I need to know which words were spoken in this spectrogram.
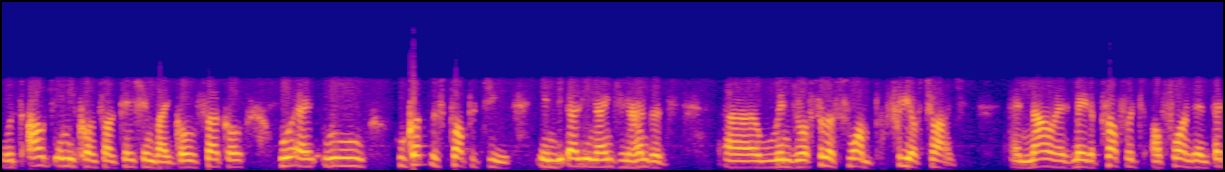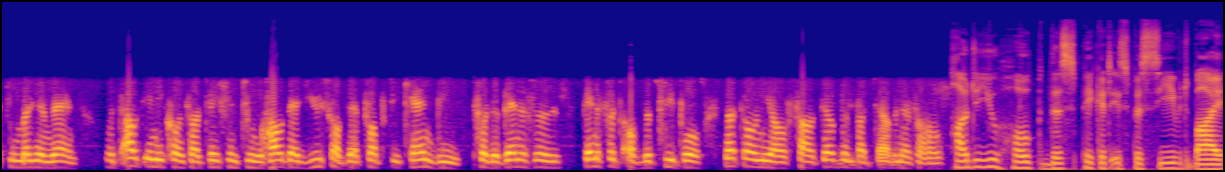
without any consultation by Gold Circle, who, uh, who, who got this property in the early 1900s uh, when it was still a swamp, free of charge, and now has made a profit of 430 million rand without any consultation to how that use of that property can be for the benefit, benefit of the people, not only of South Durban, but Durban as a whole. How do you hope this picket is perceived by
